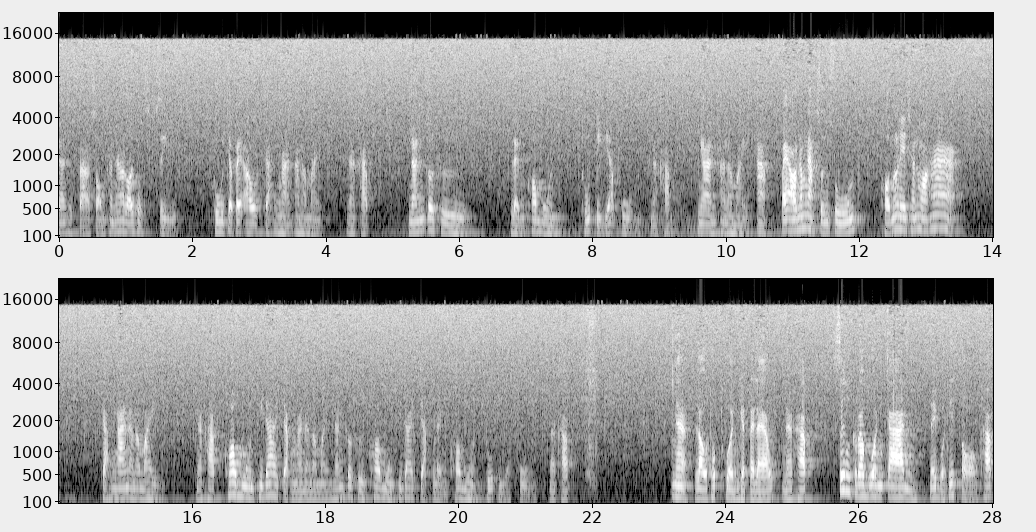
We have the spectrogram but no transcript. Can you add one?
การศึกษา 2564 ครูจะไปเอาจากงานอนามัยนะครับ นั่นก็คือแหล่งข้อมูล ทุติยภูมินะครับ งานอนามัยอะไปเอาน้ำหนักส่วนสูงของนักเรียนชั้นม .5 จากงานอนามัยนะครับ ข้อมูลที่ได้จากงานอนามัยนั่นก็คือข้อมูลที่ได้จากแหล่งข้อมูลทุติยภูมินะครับเนี่ยเราทบทวนกันไปแล้วนะครับ ซึ่งกระบวนการในบทที่ 2 ครับ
